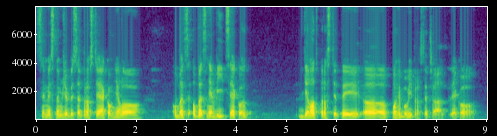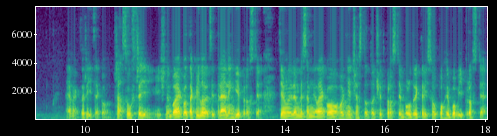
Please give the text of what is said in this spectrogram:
si myslím, že by se prostě jako mělo obec, obecně víc jako dělat prostě ty uh, pohybový prostě třeba jako nevím, jak to říct, jako třeba soustředění, víš, nebo jako takovéhle věci, tréninky prostě. Těm lidem by se mělo jako hodně často točit prostě bouldery, které jsou pohybový prostě.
